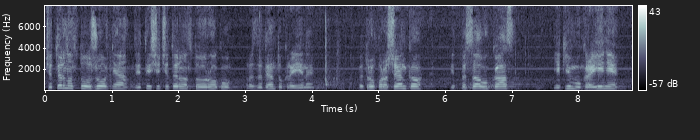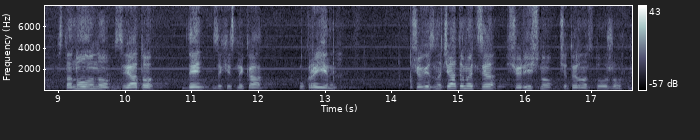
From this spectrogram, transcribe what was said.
14 жовтня 2014 року президент України Петро Порошенко підписав указ, яким в Україні встановлено свято День захисника України, що відзначатиметься щорічно 14 жовтня.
